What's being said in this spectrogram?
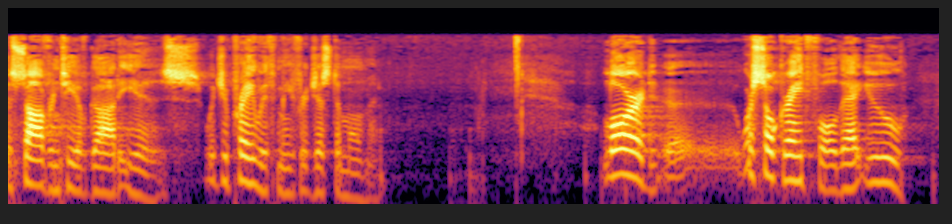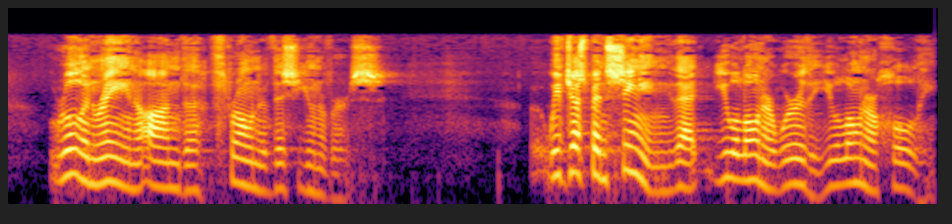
the sovereignty of God is. Would you pray with me for just a moment? Lord, uh, we're so grateful that you rule and reign on the throne of this universe. We've just been singing that you alone are worthy, you alone are holy.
